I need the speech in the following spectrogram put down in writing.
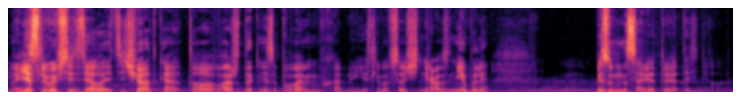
Но если вы все сделаете четко, то вас ждут незабываемые выходные. Если вы в Сочи ни разу не были, безумно советую это сделать.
